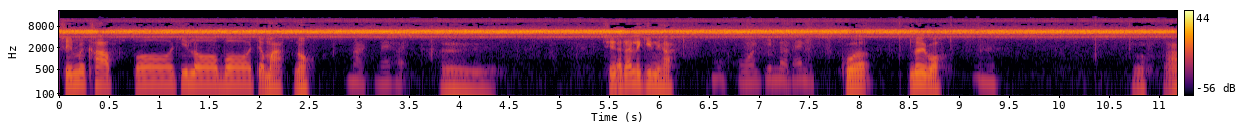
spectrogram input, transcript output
เช่นมันขับบ่จิรอบ่จะมักเนาะหมักได้ค่ะเออ เช่นได้เลยกินนี่ค่ะหัวกินเราได้นี่ครัวเลยบ่อืมเออเอา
